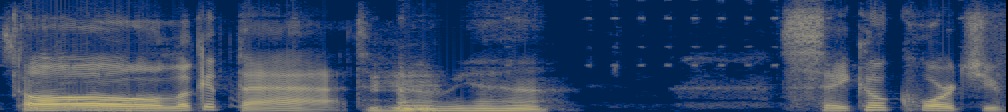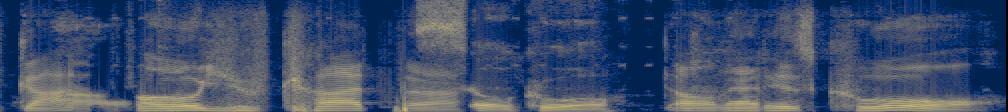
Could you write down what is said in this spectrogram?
speaking of. Oh, look at that. oh yeah. Seiko quartz. You've got Wow. oh, you've got the so cool. oh, that is cool.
